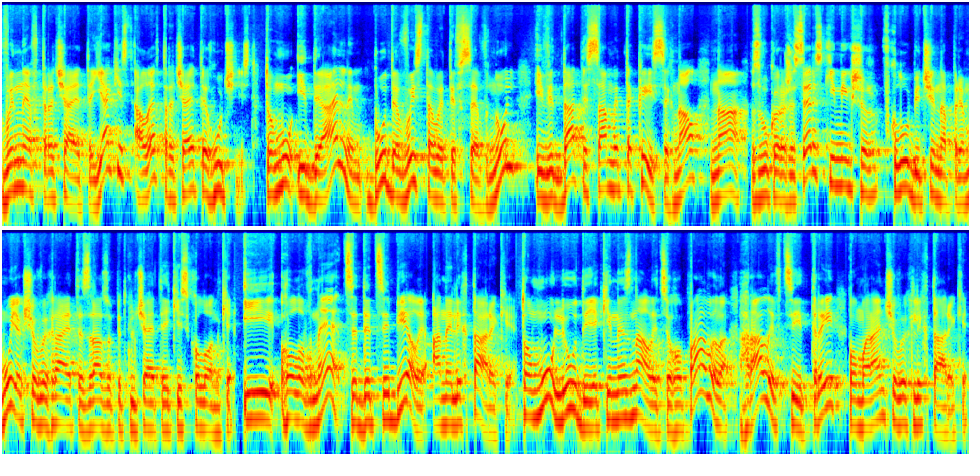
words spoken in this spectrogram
ви не втрачаєте якість, але втрачаєте гучність. Тому ідеальним буде виставити все в нуль і віддати саме такий сигнал на звукорежисерський мікшер в клубі чи напряму, якщо ви граєте, зразу підключаєте якісь колонки. І головне це децибели, а не ліхтарики. Тому люди, які не знали цього правила, грали в ці три помаранчевих ліхтарики.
